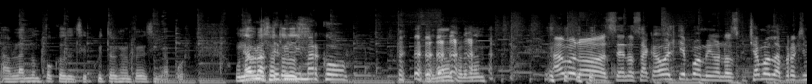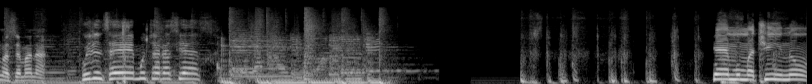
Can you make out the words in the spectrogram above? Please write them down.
hablando un poco del circuito del Gran Premio de Singapur. Un abrazo a todos. Billy Marco. Perdón, perdón. Vámonos, se nos acabó el tiempo, amigo. Nos escuchamos la próxima semana. Cuídense, muchas gracias. ¡Qué mumachino!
